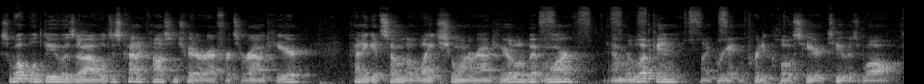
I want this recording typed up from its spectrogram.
So what we'll do is uh, we'll just kind of concentrate our efforts around here, kind of get some of the light showing around here a little bit more. And we're looking like we're getting pretty close here too as well.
